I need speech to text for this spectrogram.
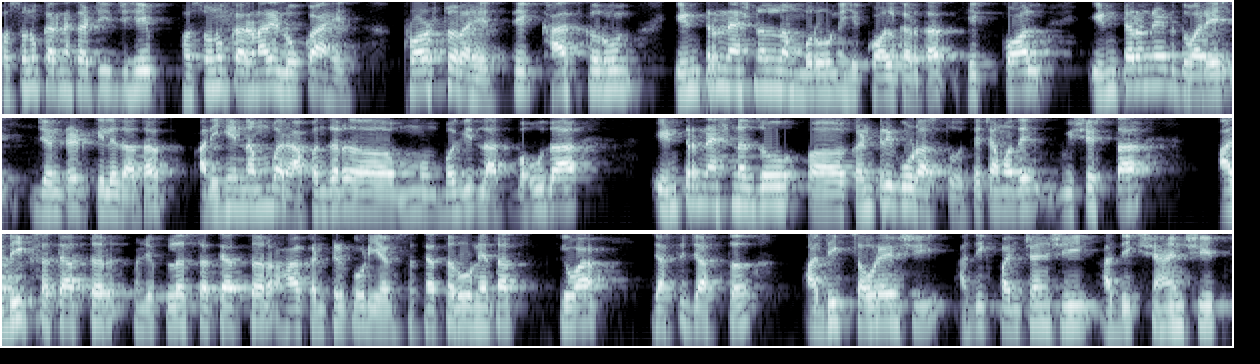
फसवणूक करण्यासाठी जे हे फसवणूक करणारे लोक आहेत फ्रॉडस्टर आहेत ते खास करून इंटरनॅशनल नंबरवरून हे कॉल करतात. हे कॉल इंटरनेटद्वारे जनरेट केले जातात आणि हे नंबर आपण जर बघितलात बहुधा इंटरनॅशनल जो कंट्री कोड असतो त्याच्यामध्ये विशेषतः अधिक सत्याहत्तर म्हणजे प्लस सत्याहत्तर हा कंट्री कोड या सत्याहत्तरवरून येतात किंवा जास्तीत जास्त अधिक चौऱ्याऐंशी अधिक पंच्याऐंशी अधिक शहाऐंशी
